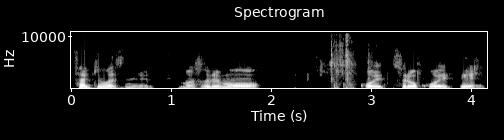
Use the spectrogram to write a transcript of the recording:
最近はですね、まあそれも超え、それを超えて、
